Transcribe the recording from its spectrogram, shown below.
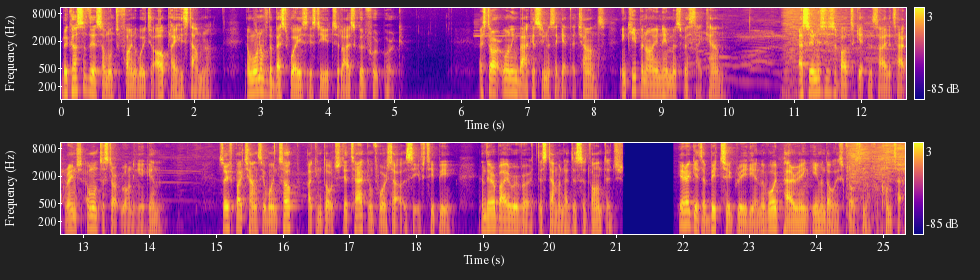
Because of this I want to find a way to outplay his stamina, and one of the best ways is to utilize good footwork. I start running back as soon as I get the chance, and keep an eye on him as best I can. As soon as he's about to get inside attack range, I want to start running again. So if by chance he winds up, I can dodge the attack and force out a CFTP, and thereby revert the stamina disadvantage. Here I get a bit too greedy and avoid parrying even though he's close enough for contact.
